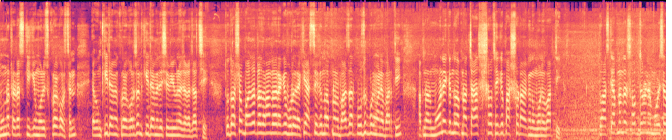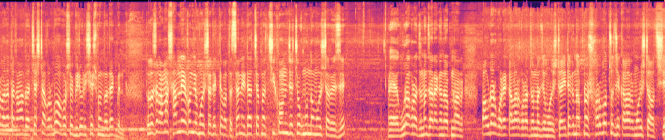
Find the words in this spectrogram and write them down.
মুন্না টাটাস কী কী মরিচ ক্রয় করছেন এবং কী দামে ক্রয় করছেন, কী দামে দেশের বিভিন্ন জায়গায় যাচ্ছে। তো দর্শক, বাজারটা জানা দেওয়ার আগে বলে রাখি, আজকে কিন্তু আপনার বাজার প্রচুর পরিমাণে বাড়তি। আপনার মনে কিন্তু আপনার চারশো থেকে পাঁচশো টাকা কিন্তু মনে বাড়তি। তো আজকে আপনাদের সব ধরনের মরিচের বাজারটা জানা দেওয়ার চেষ্টা করব। অবশ্যই ভিডিওটি শেষ পর্যন্ত দেখবেন। তো দর্শক, আমার সামনে এখন যে মরিচটা দেখতে পাচ্ছেন, এটা হচ্ছে আপনার চিকন যে চোখমুন্দা মরিচটা রয়েছে গুঁড়া করার জন্য, যারা কিন্তু আপনার পাউডার করে কালার করার জন্য যে মরিচটা, এটা কিন্তু আপনার সর্বোচ্চ যে কালার মরিচটা হচ্ছে,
